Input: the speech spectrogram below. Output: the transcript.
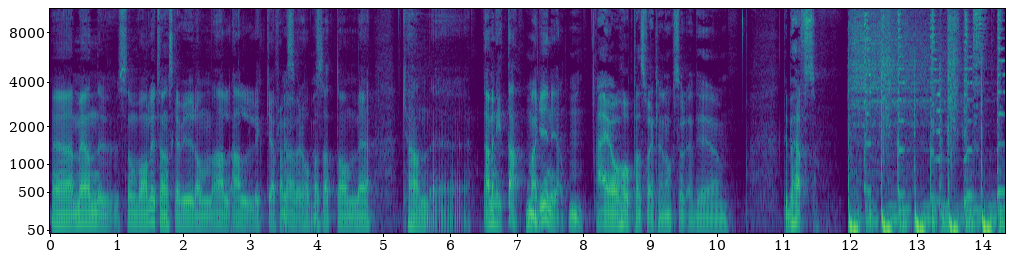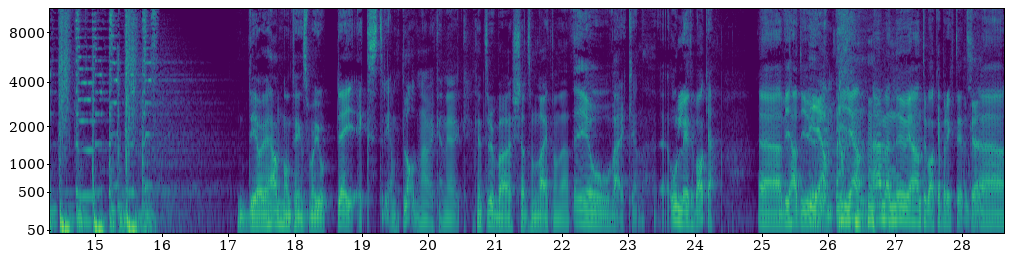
Eh, Men som vanligt önskar vi ju dem all, all lycka framöver. Hoppas att de eh, kan eh, ja, men hitta magin igen. mm. Nej, jag hoppas verkligen också det. Det, det behövs. Det har ju hänt någonting som har gjort dig extremt glad den här veckan Erik. Kan inte du bara shed some light on det? Jo, verkligen. Eh, Olle är tillbaka. Eh, vi hade ju... Igen. Igen. Nej, men nu är han tillbaka på riktigt. Okej.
